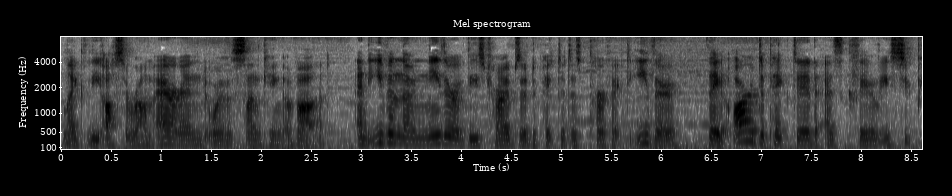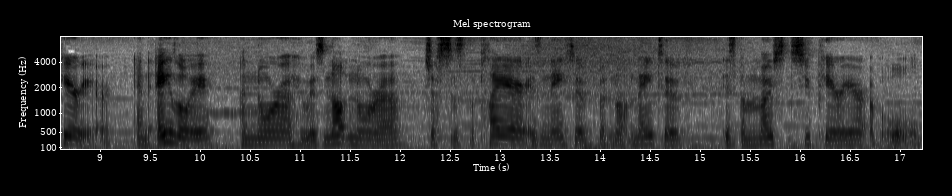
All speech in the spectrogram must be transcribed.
like the Oseram Erend or the Sun King Avad. And even though neither of these tribes are depicted as perfect either, they are depicted as clearly superior. And Aloy, a Nora who is not Nora, just as the player is native but not native, is the most superior of all.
